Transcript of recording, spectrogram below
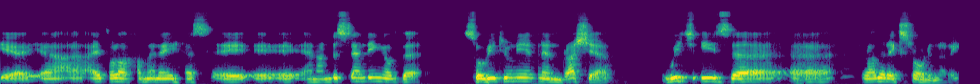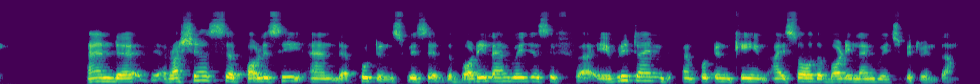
uh, uh, Ayatollah Khamenei has a, a, an understanding of the Soviet Union and Russia, which is rather extraordinary. And uh, Russia's uh, policy and uh, Putin's visit, the body languages, if every time Putin came, I saw the body language between them.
